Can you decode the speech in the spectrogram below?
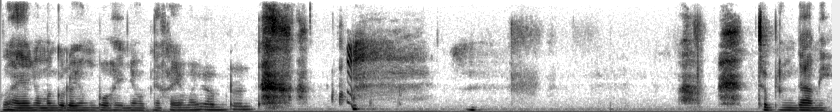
Kung ayaw nyo magulo yung buhay nyo, huwag na kayo mag-abroad. Sobrang dami.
